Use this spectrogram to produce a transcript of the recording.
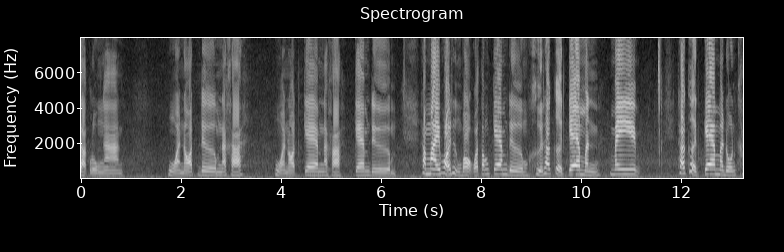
จากโรงงาน หัวน็อตเดิมนะคะ หัวน็อตแก้มนะคะ แก้มเดิมทำไมพลอยถึงบอกว่าต้องแก้มเดิม คือถ้าเกิดแก้มมันไม่ถ้าเกิดแก้มมาโดนไข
